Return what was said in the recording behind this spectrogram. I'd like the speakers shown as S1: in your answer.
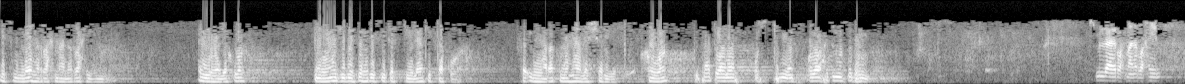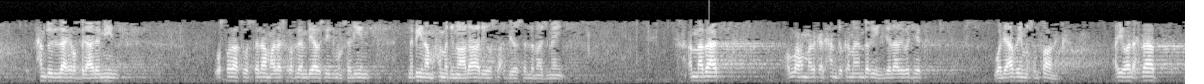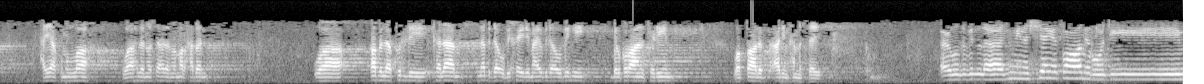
S1: بسم الله الرحمن الرحيم. أيها الإخوة لموجب فهرس تسجيلات التقوى فإن رقم هذا الشريط هو
S2: تسعة آلاف وستمائة وواحد وسبعين.
S3: بسم الله الرحمن الرحيم. الحمد لله رب العالمين والصلاة والسلام على أشرف الأنبياء وسيد المرسلين نبينا محمد وعلى آله وصحبه وسلم أجمعين. أما بعد اللهم لك الحمد كما ينبغي لجلال وجهك ولعظيم سلطانك. أيها الأحباب حياكم الله وأهلا وسهلا ومرحبا. وقبل كل كلام نبدأ بخير ما يبدأ به بالقرآن الكريم والطالب علي محمد سعيد.
S4: أعوذ بالله من الشيطان الرجيم.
